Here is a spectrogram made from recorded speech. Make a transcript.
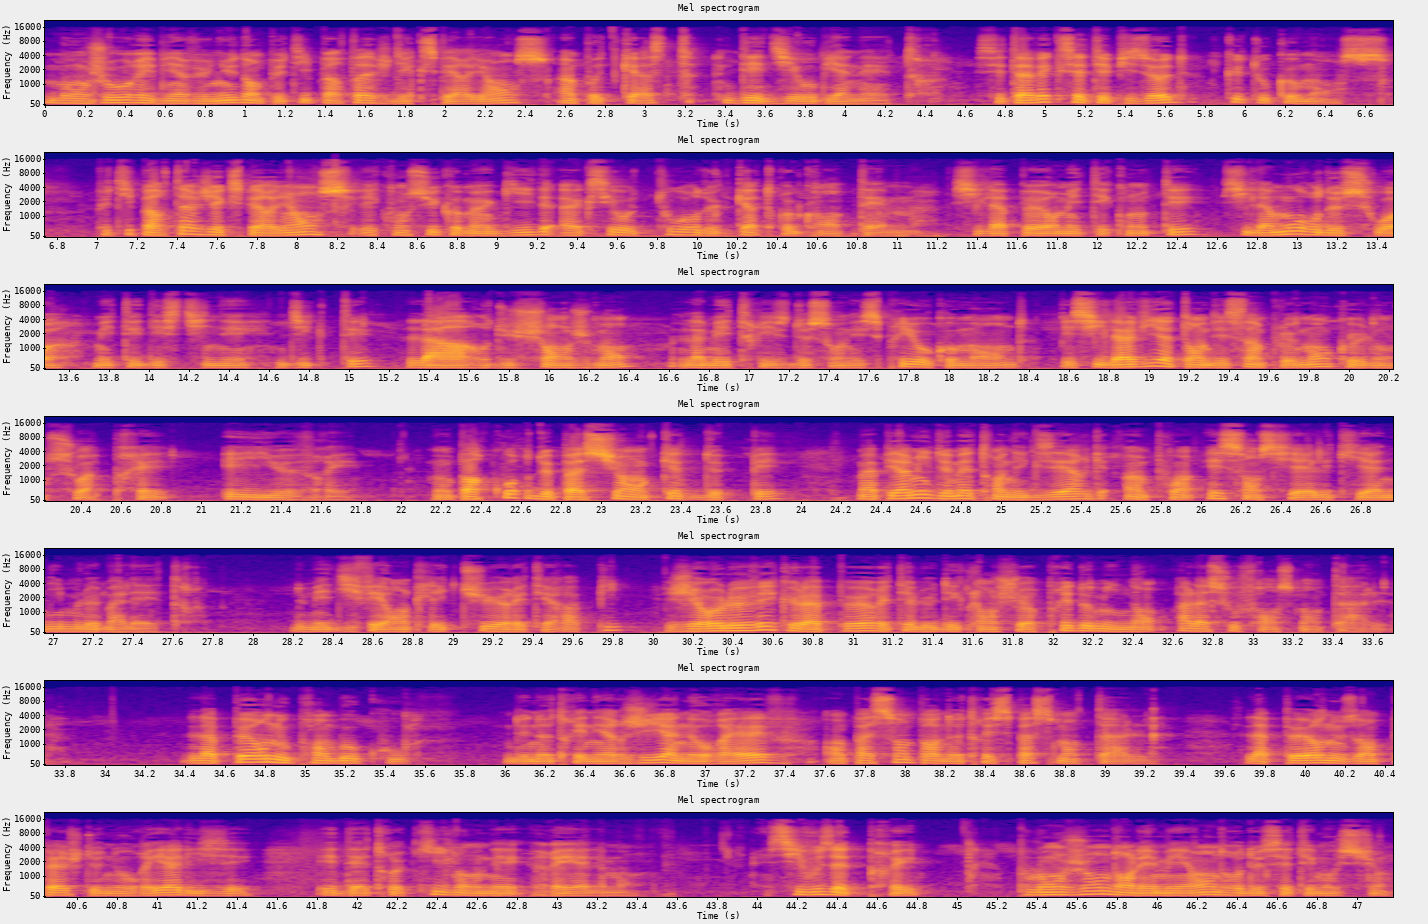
Bonjour et bienvenue dans Petit Partage d'expérience, un podcast dédié au bien-être. C'est avec cet épisode que tout commence. Petit Partage d'expérience est conçu comme un guide axé autour de quatre grands thèmes. Si la peur m'était comptée, si l'amour de soi m'était destiné, dicté, l'art du changement, la maîtrise de son esprit aux commandes, et si la vie attendait simplement que l'on soit prêt et y œuvrer. Mon parcours de patient en quête de paix m'a permis de mettre en exergue un point essentiel qui anime le mal-être de mes différentes lectures et thérapies, j'ai relevé que la peur était le déclencheur prédominant à la souffrance mentale. La peur nous prend beaucoup, de notre énergie à nos rêves, en passant par notre espace mental. La peur nous empêche de nous réaliser et d'être qui l'on est réellement. Si vous êtes prêts, plongeons dans les méandres de cette émotion.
